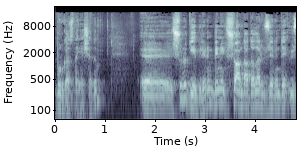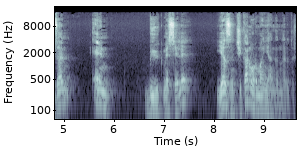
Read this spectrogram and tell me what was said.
Burgaz'da yaşadım. Ee, şunu diyebilirim. Beni şu anda adalar üzerinde üzen en büyük mesele yazın çıkan orman yangınlarıdır.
